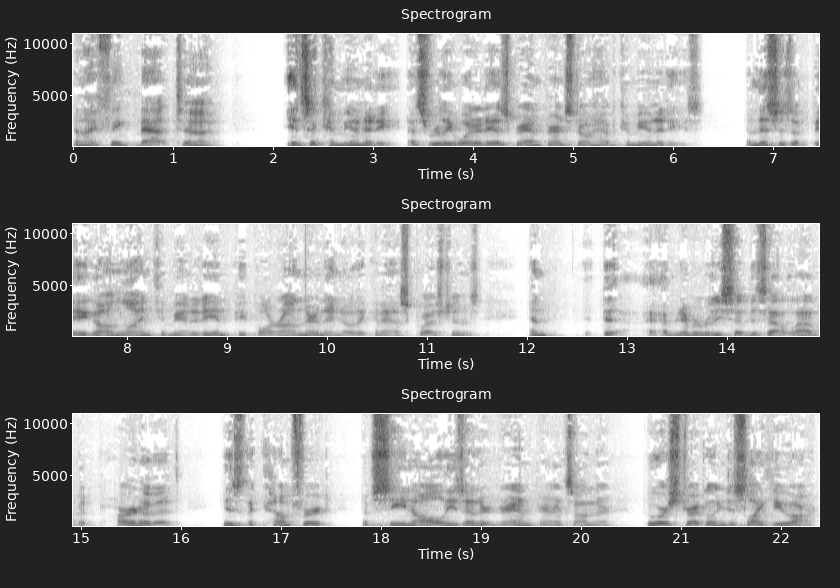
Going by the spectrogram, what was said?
And I think that uh, it's a community. That's really what it is. Grandparents don't have communities. And this is a big online community, and people are on there they know they can ask questions. And I've never really said this out loud, but part of it is the comfort of seeing all these other grandparents on there who are struggling just like you are.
